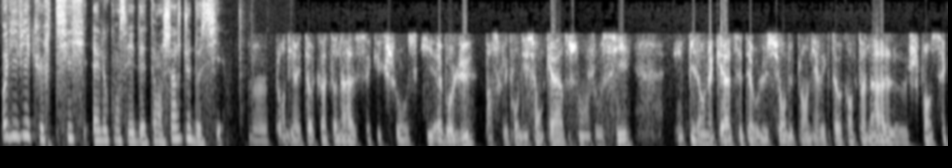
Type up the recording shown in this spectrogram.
Olivier Curti est le conseiller d'État en charge du dossier. Le plan directeur cantonal, c'est quelque chose qui évolue parce que les conditions cadres changent aussi. Et puis dans le cadre de cette évolution du plan directeur cantonal, je pense que c'est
